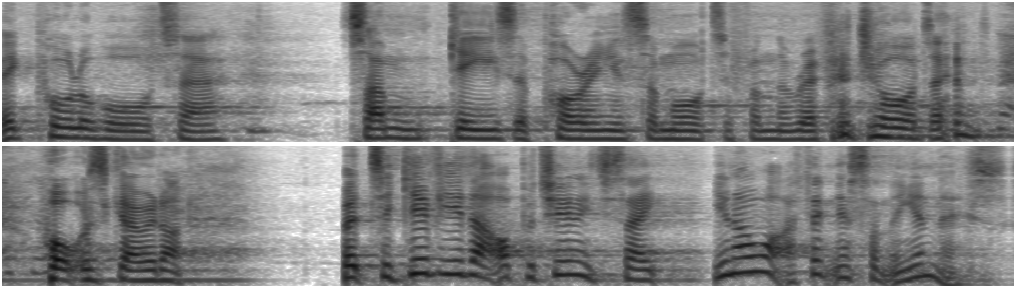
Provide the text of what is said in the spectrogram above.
big pool of water, some geezer pouring in some water from the River Jordan. what was going on? But to give you that opportunity to say, you know what? I think there's something in this.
